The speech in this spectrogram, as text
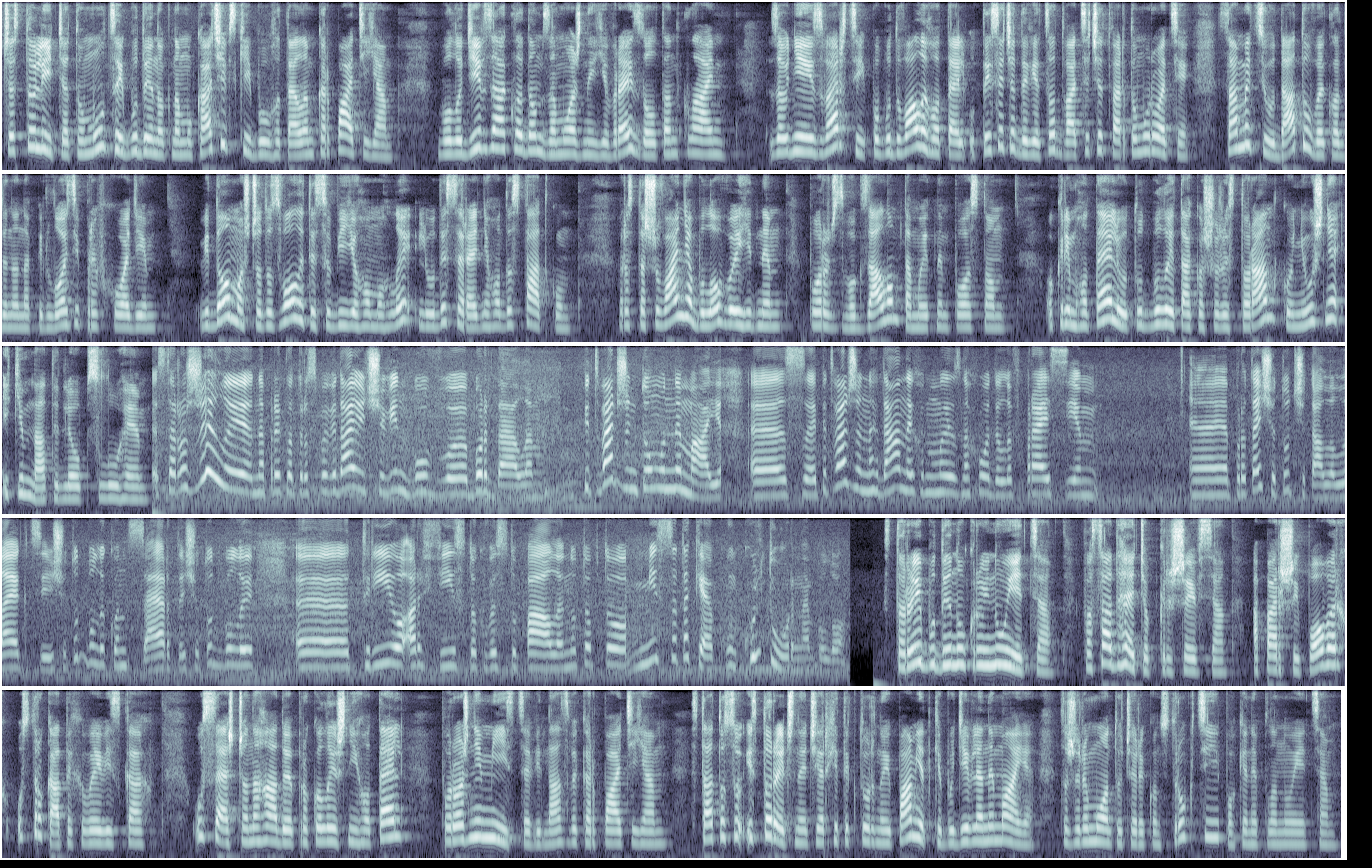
Ще століття тому цей будинок на Мукачівській був готелем Карпатія. Володів закладом заможний єврей Золтан Клайн. За однією з версій, побудували готель у 1924 році. Саме цю дату викладено на підлозі при вході. Відомо, що дозволити собі його могли люди середнього достатку. Розташування було вигідним поруч з вокзалом та митним постом. Окрім готелю, тут були також ресторан, конюшня і кімнати для обслуги. Старожили, наприклад, розповідають, що він був е, борделем. Підтверджень тому немає. Е, З підтверджених даних ми знаходили в пресі. Е, Про те, що тут читали лекції, що тут були концерти, що тут були е, тріо арфісток виступали. Ну тобто місце таке культурне було. Старий будинок руйнується, фасад геть обкришився, а перший поверх у строкатих вивісках. Усе, що нагадує про колишній готель, порожнє місце від назви Карпатія. Статусу історичної чи архітектурної пам'ятки будівля не має, тож ремонту чи реконструкції поки не планується.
